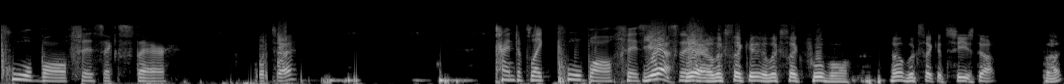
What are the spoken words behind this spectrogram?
pool ball physics there. What's that? kind of like pool ball physics. Yeah, there. yeah, it looks like it, it looks like pool ball. No, it looks like it's seized up. But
